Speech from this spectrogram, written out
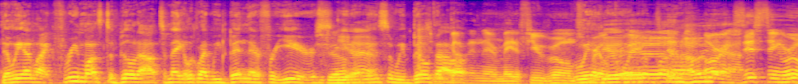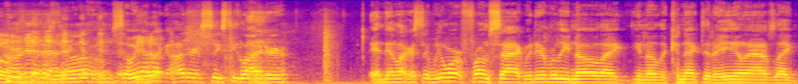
Then we had like three months to build out to make it look like we've been there for years. You know what I Yeah. mean? So we built We out. got in there, made a few rooms We had- real quick. Yeah. Oh, our Yeah. existing room. you know? So we had like 160 lighter. And then, like I said, we weren't from SAC. We didn't really know, like, you know, the connected or Alien Labs, like,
